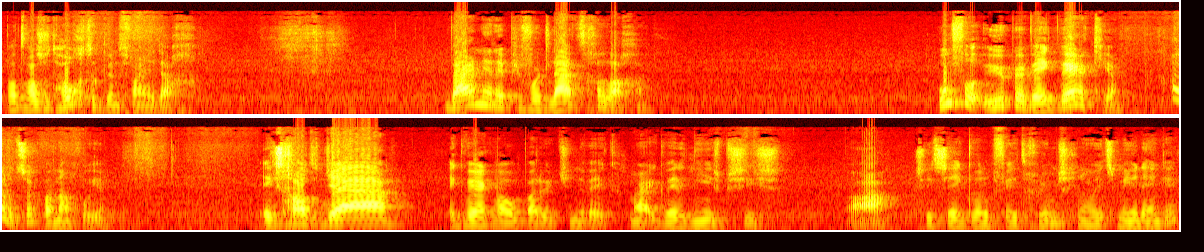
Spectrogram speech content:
Wat was het hoogtepunt van je dag? Wanneer heb je voor het laatst gelachen? Hoeveel uur per week werk je? Oh, dat is ook wel een goeie. Ik schat ja, ik werk wel een paar uurtjes in de week. Maar ik weet het niet eens precies. Ah, ik zit zeker wel op 40 uur, misschien nog iets meer, denk ik.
